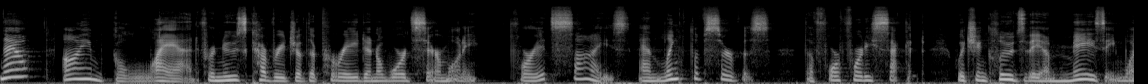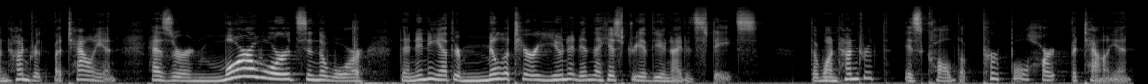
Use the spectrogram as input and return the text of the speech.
Now, I'm glad for news coverage of the parade and award ceremony. For its size and length of service, the 442nd, which includes the amazing 100th Battalion, has earned more awards in the war than any other military unit in the history of the United States. The 100th is called the Purple Heart Battalion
